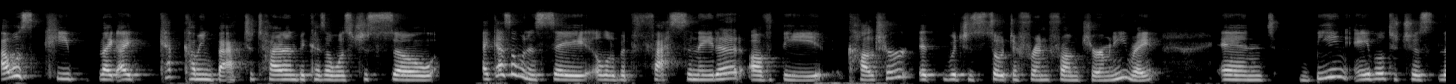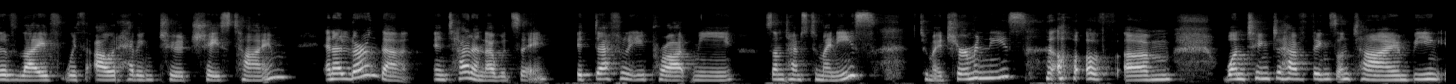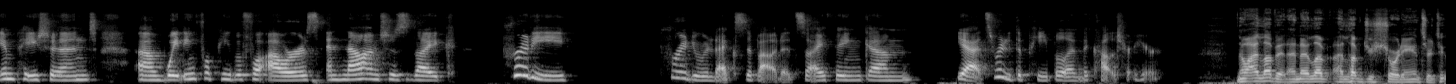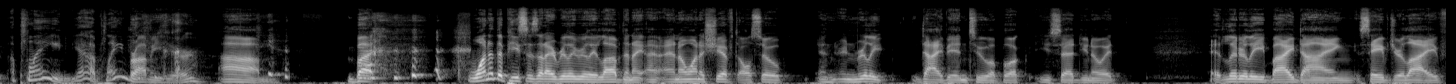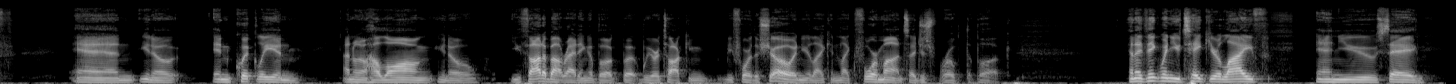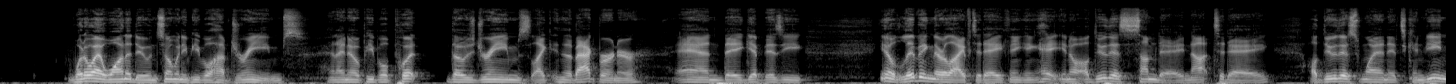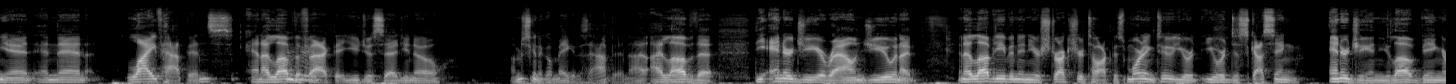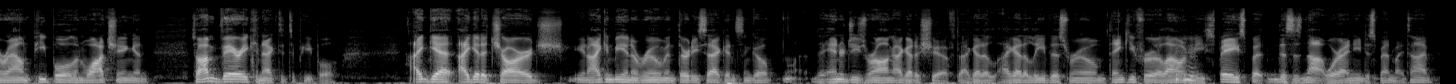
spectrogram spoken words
I was keep like I kept coming back to Thailand because I was just so I guess I want to say a little bit fascinated of the culture, it, which is so different from Germany, right? And being able to just live life without having to chase time. And I learned that in Thailand, I would say. It definitely brought me sometimes to my knees, to my German knees of um, wanting to have things on time, being impatient, um, waiting for people for hours. And now I'm just like pretty, pretty relaxed about it. So I think, um, yeah, it's really the people and the culture here. No, I love it, and I love I loved your short answer too. A plane, yeah, a plane brought me here. Um, but one of the pieces that I really really loved, and I and I want to shift also and, and really dive into a book, you said, you know, it it literally by dying saved your life, and you know, in quickly and I don't know how long, you know, you thought about writing a book, but we were talking before the show, and you're like, in like four months, I just wrote the book. And I think when you take your life and you say, what do I want to do? And so many people have dreams, and I know people put those dreams like in the back burner and they get busy you know, living their life today thinking, hey, you know, I'll do this someday, not today. I'll do this when it's convenient. And then life happens. And I love mm-hmm. the fact that you just said, you know, I'm just going to go make this happen. I, I, love the the energy around you, and I and I loved even in your structure talk this morning too. You were you were discussing energy, and you love being around people and watching, and so I'm very connected to people. I get I get a charge. You know, I can be in a room in 30 seconds and go, the energy's wrong. I got to shift. I got to I got to leave this room. Thank you for allowing mm-hmm. me space, but this is not where I need to spend my time.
